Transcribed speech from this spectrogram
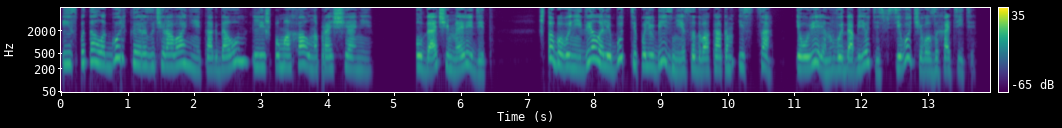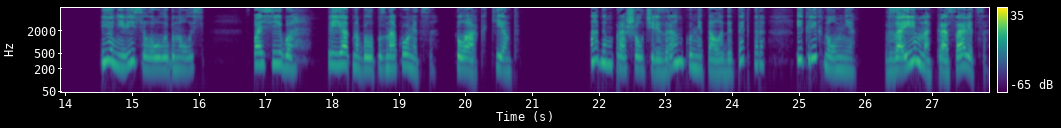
и испытала горькое разочарование, когда он лишь помахал на прощание. «Удачи, Мередит! Что бы вы ни делали, будьте полюбезнее с адвокатом истца, и уверен, вы добьетесь всего, чего захотите». Я невесело улыбнулась. «Спасибо, Приятно было познакомиться, Кларк Кент. Адам прошел через рамку металлодетектора и крикнул мне «Взаимно, красавица!»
